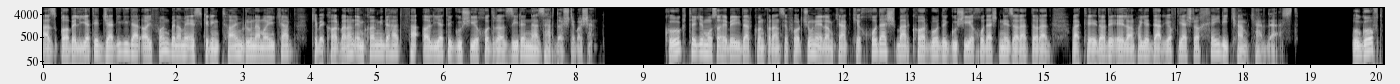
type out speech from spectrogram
از قابلیت جدیدی در آیفون به نام Screen Time رونمایی کرد که به کاربران امکان می‌دهد فعالیت گوشی خود را زیر نظر داشته باشند. کوک طی ای در کنفرانس فورچون اعلام کرد که خودش بر کاربرد گوشی خودش نظارت دارد و تعداد اعلانهای دریافتیش را خیلی کم کرده است. او گفت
